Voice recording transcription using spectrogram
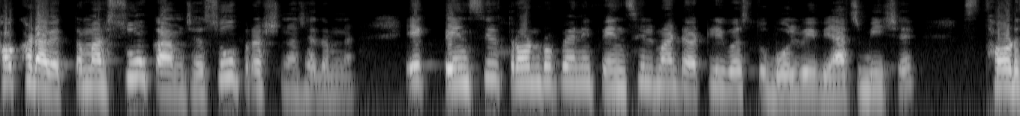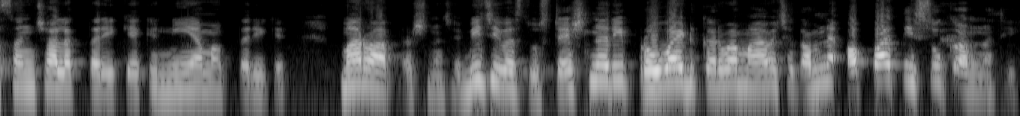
ખખડાવે તમારે શું કામ છે? શું પ્રશ્ન છે તમને? એક પેન્સિલ ત્રણ રૂપિયાની પેન્સિલ માટે આટલી વસ્તુ બોલવી વ્યાજબી છે. સ્થળ સંચાલક તરીકે કે નિયામક તરીકે? મારો આ પ્રશ્ન છે. બીજી વસ્તુ સ્ટેશનરી પ્રોવાઈડ કરવામાં આવે છે તો અમને અપાતી શું કામ નથી?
